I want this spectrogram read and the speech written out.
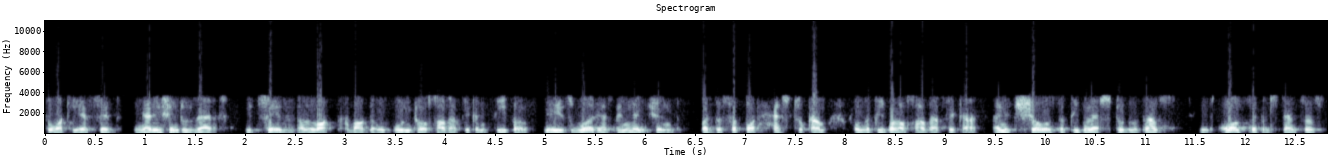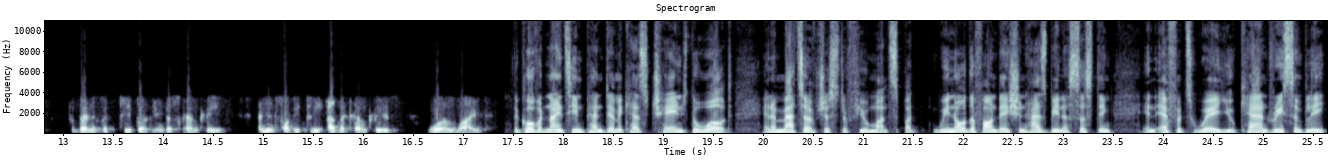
to what he has said. In addition to that, it says a lot about the Ubuntu of South African people. His word has been mentioned, but the support has to come from the people of South Africa. And it shows the people have stood with us in all circumstances to benefit people in this country and in 43 other countries worldwide. The COVID 19 pandemic has changed the world in a matter of just a few months, but we know the foundation has been assisting in efforts where you can. Recently,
